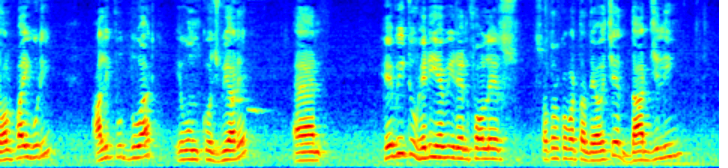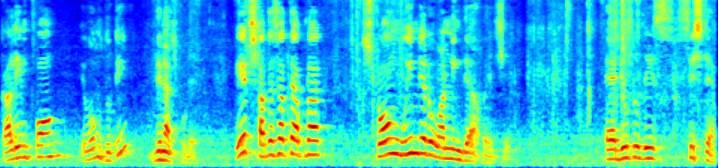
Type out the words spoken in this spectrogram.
জলপাইগুড়ি, আলিপুরদুয়ার এবং কোচবিহারে। And heavy to very heavy রেনফলের সতর্কবার্তা দেওয়া হয়েছে দার্জিলিং, কালিম্পং এবং দুটি দিনাজপুরে। এর সাথে সাথে আপনার স্ট্রং উইন্ডেরও ওয়ার্নিং দেওয়া হয়েছে ডিউ টু দিস সিস্টেম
